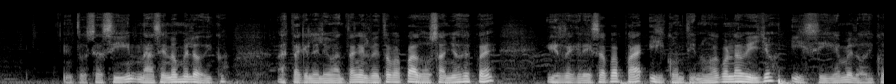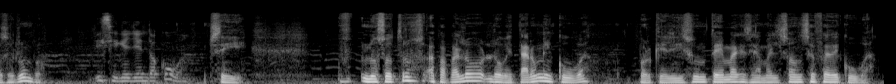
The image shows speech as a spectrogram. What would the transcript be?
Entonces así nacen los melódicos hasta que le levantan el veto a papá dos años después y regresa papá y continúa con Lavillos y sigue melódico su rumbo. Y sigue yendo a Cuba. Sí. Nosotros a papá lo, lo vetaron en Cuba porque él hizo un tema que se llama El son se fue de Cuba.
